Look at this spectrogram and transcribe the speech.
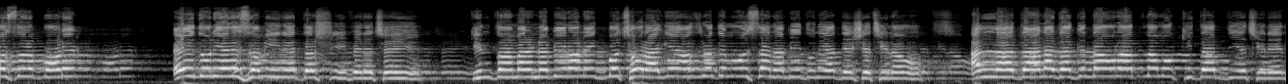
বছর পরে এই দুনিয়ার জমিনে তশরীফ এনেছে। কিন্তু আমার নবীর অনেক বছর আগে হজরতে মুসা নবী দুনিয়াতে এসেছিল। আল্লাহ তাআলা তাকে তাওরাত নামক কিতাব দিয়েছিলেন।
